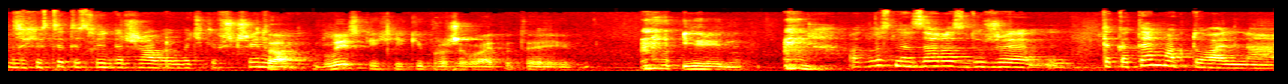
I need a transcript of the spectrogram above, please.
захистити свою державу і батьківщину. Так, близьких, які проживають тут, і, і рідних. От, власне, зараз дуже така тема актуальна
